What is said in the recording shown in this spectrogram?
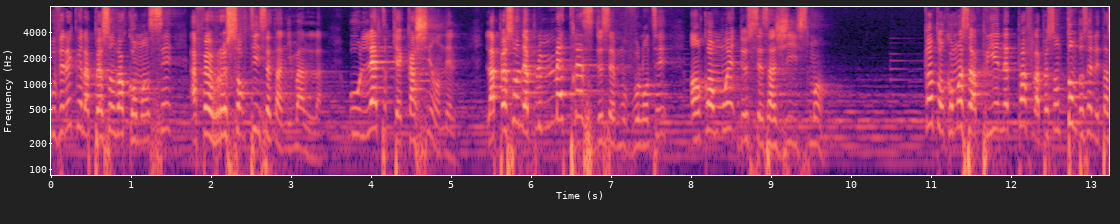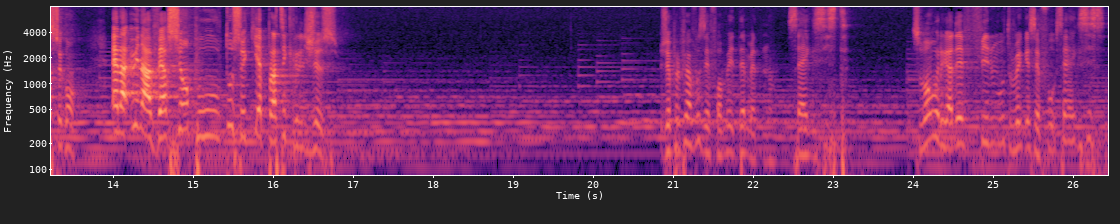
vous verrez que la personne va commencer à faire ressortir cet animal-là, ou l'être qui est caché en elle. La personne n'est plus maîtresse de ses volontés, encore moins de ses agissements. Quand on commence à prier net, paf, la personne tombe dans un état second. Elle a une aversion pour tout ce qui est pratique religieuse. Je préfère vous informer dès maintenant. Ça existe. Souvent, vous regardez films, vous trouvez que c'est faux. Ça existe.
